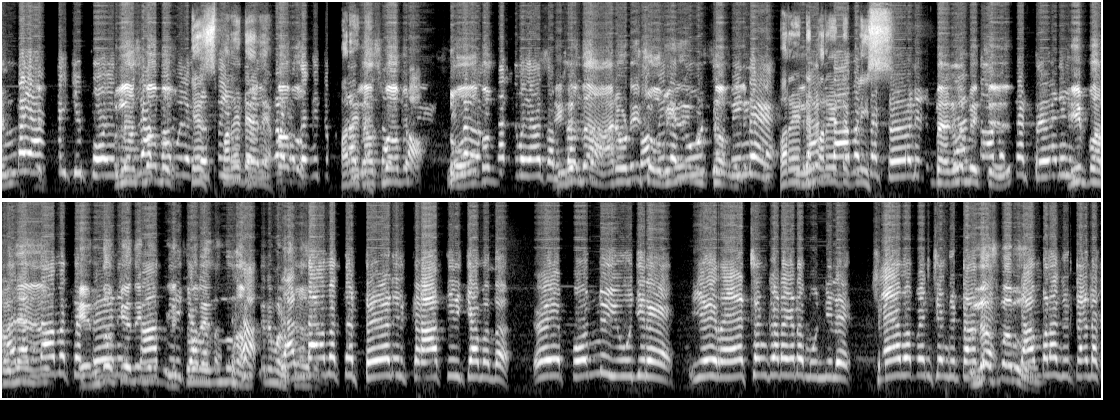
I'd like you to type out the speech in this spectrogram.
ഉണ്ടയാക്കി പോയത് രണ്ടാമത്തെ ടേണിൽ കാത്തിരിക്കാമെന്ന് പൊന്നു യൂജിനെ ഈ റേഷൻ കടയുടെ മുന്നിൽ ക്ഷേമ പെൻഷൻ ബാബു. ശമ്പളം കിട്ടാണ്ട്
